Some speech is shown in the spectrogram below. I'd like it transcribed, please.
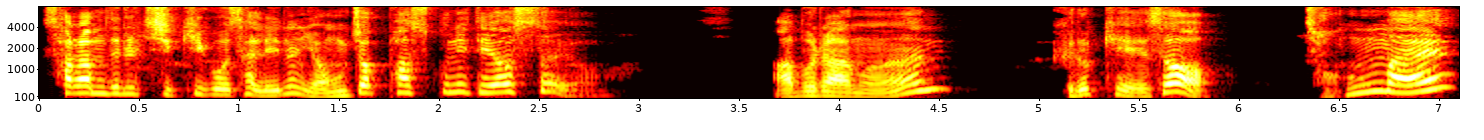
사람들을 지키고 살리는 영적 파수꾼이 되었어요. 아브라함은 그렇게 해서 정말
